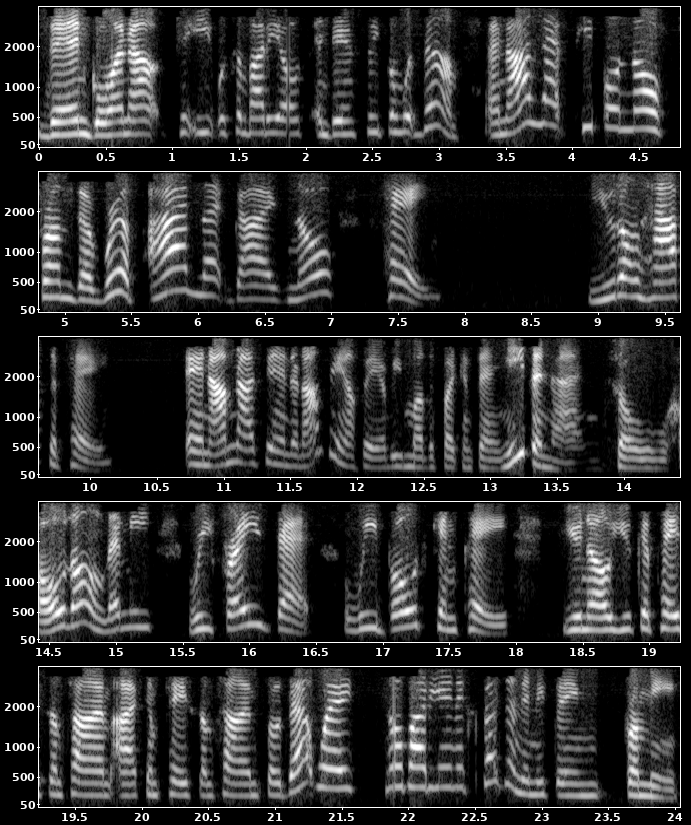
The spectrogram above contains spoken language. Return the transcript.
then going out to eat with somebody else and then sleeping with them. And I let people know from the rip. I let guys know, hey, you don't have to pay. And I'm not saying that I'm paying for every motherfucking thing either now. So hold on. Let me rephrase that. We both can pay. You know, you can pay some time, I can pay some time. So that way nobody ain't expecting anything from me.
